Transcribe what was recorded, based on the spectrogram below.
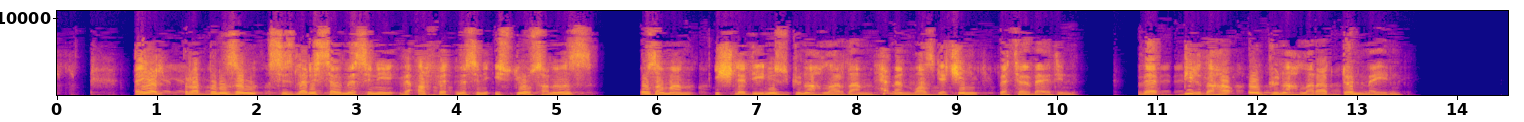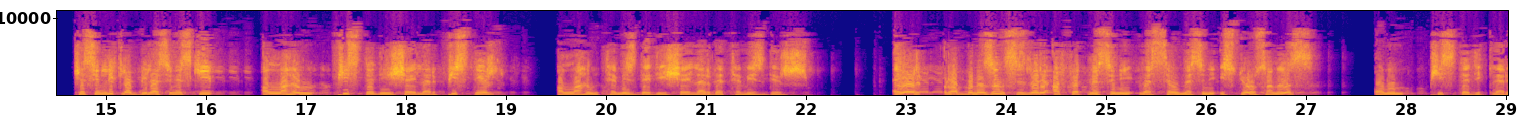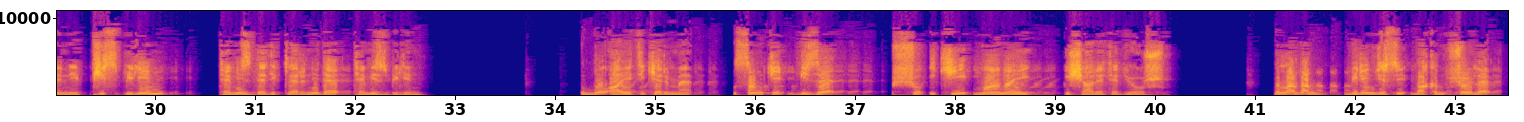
eğer Rabbinizin sizleri sevmesini ve affetmesini istiyorsanız, o zaman işlediğiniz günahlardan hemen vazgeçin ve tövbe edin. Ve bir daha o günahlara dönmeyin. Kesinlikle bilesiniz ki Allah'ın pis dediği şeyler pistir, Allah'ın temiz dediği şeyler de temizdir. Eğer Rabbinizin sizleri affetmesini ve sevmesini istiyorsanız, onun pis dediklerini pis bilin, temiz dediklerini de temiz bilin. Bu ayeti kerime sanki bize şu iki manayı işaret ediyor. Bunlardan birincisi bakın şöyle,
